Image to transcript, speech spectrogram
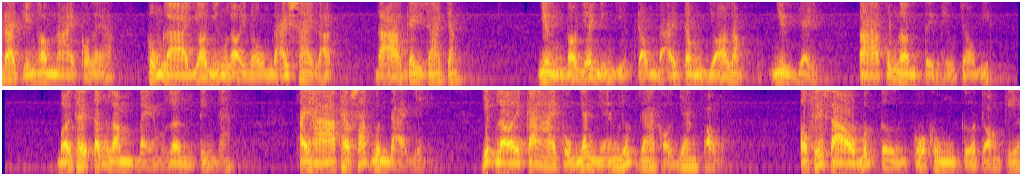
ra chuyện hôm nay có lẽ cũng là do những lời đồn đãi sai lệch đã gây ra chăng? Nhưng đối với những việc trọng đại trong võ lâm như vậy, ta cũng nên tìm hiểu cho biết. Bởi thế Tấn Lâm bèn lên tiếng đáp. Thầy hạ theo sát huynh đài vậy. Dứt lời cả hai cùng nhanh nhẹn lướt ra khỏi gian phòng. Ở phía sau bức tường của khung cửa tròn kia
